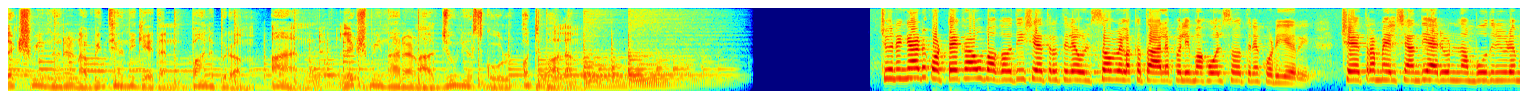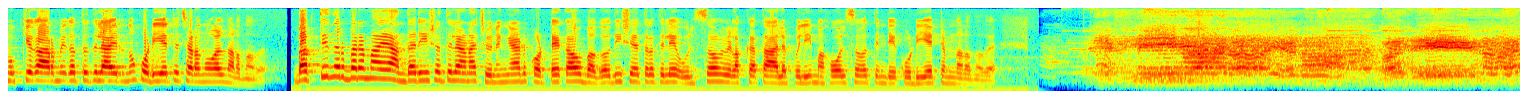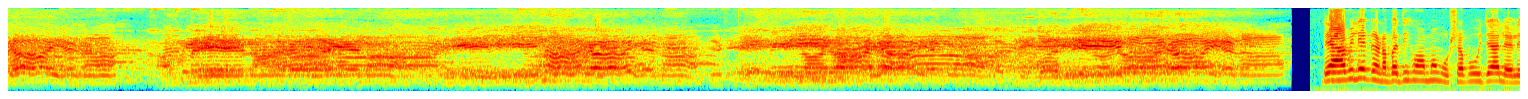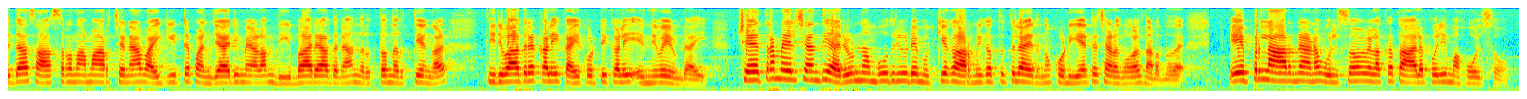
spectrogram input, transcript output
Lakshmi Narayana Vidyaniketan Palappuram and Lakshmi Narayana junior school Ottapalam. Chunangad Kottekkavu Bhagavathi ക്ഷേത്രത്തിലെ ഉത്സവ വിളക്ക് താലപ്പൊലി മഹോത്സവത്തിന് കൊടിയേറി. ക്ഷേത്രം മേൽശാന്തി അരുൺ നമ്പൂതിരിയുടെ മുഖ്യ കാർമ്മികത്വത്തിലായിരുന്നു കൊടിയേറ്റ ചടങ്ങുകൾ നടന്നത്. ഭക്തി നിർഭരമായ അന്തരീക്ഷത്തിലാണ് ചുനങ്ങാട് കൊട്ടേക്കാവ് ഭഗവതി ക്ഷേത്രത്തിലെ ഉത്സവ വിളക്ക് താലപ്പൊലി മഹോത്സവത്തിന്റെ കൊടിയേറ്റം നടന്നത്. രാവിലെ ഗണപതി ഹോമം ഉഷപൂജ ലളിത സഹസ്രനാമാർച്ചന വൈകിട്ട് പഞ്ചാരിമേളം ദീപാരാധന നൃത്തനൃത്യങ്ങൾ തിരുവാതിരക്കളി കൈകൊട്ടിക്കളി എന്നിവയുണ്ടായി. ക്ഷേത്ര മേൽശാന്തി അരുൺ നമ്പൂതിരിയുടെ മുഖ്യ കാർമ്മികത്വത്തിലായിരുന്നു കൊടിയേറ്റ ചടങ്ങുകൾ നടന്നത്. ഏപ്രിൽ ആറിനാണ് ഉത്സവ വിളക്ക് താലപ്പൊലി മഹോത്സവം.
